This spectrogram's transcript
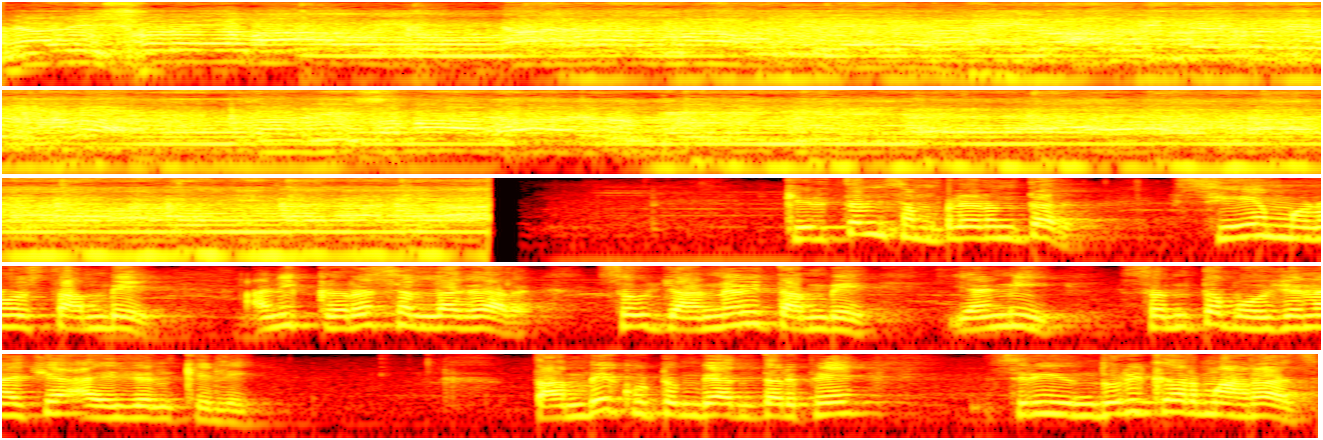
ज्ञानेश्वर कीर्तन संपल्यानंतर सी एम मनोज तांबे आणि कर सल्लागार सौ जान्हवी तांबे यांनी संत भोजनाचे आयोजन केले. तांबे कुटुंबियांतर्फे श्री इंदुरीकर महाराज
